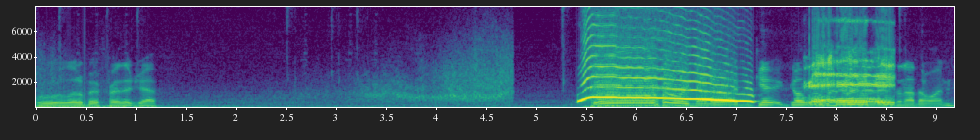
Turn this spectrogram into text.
Ooh, a little bit further, Jeff. Oh, another one. Get, go a little bit further. There's another one.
